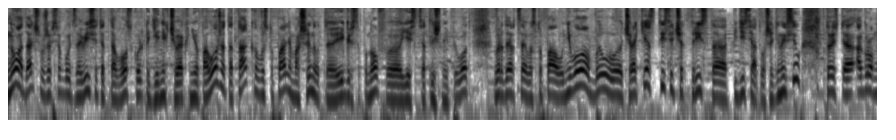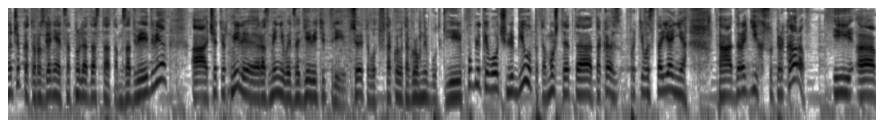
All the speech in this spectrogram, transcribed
Ну а дальше уже все будет зависеть от того, сколько денег человек в нее положит. А так выступали машины. Вот э, Игорь Сапунов, есть отличный пилот, в РДРЦ выступал. У него был Чероке с 1300 50 лошадиных сил. То есть э, огромный джип, который разгоняется от 0 до 100 там, за 2,2, а четверть мили разменивает за 9,3. Все это вот в такой вот огромной будке. И публика его очень любила, потому что это такое противостояние э, дорогих суперкаров, и э,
